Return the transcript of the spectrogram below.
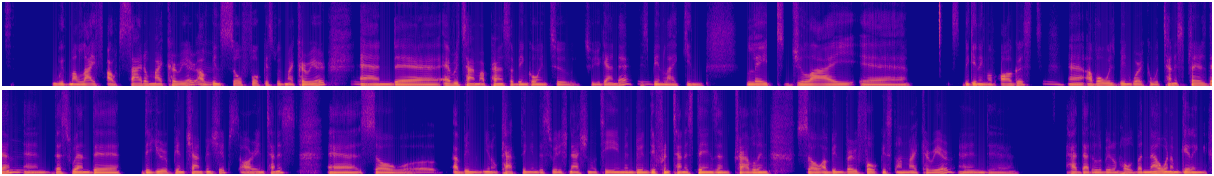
with my life outside of my career? I've Mm. been so focused with my career Mm. and uh, every time my parents have been going to to Uganda, it's been like in late July, uh, beginning of August. Mm. Uh, I've always been working with tennis players then, Mm. and that's when the the European Championships are Mm. in tennis. Uh, so uh, I've been, you know, captaining in the Swedish national team and doing different tennis things and traveling. So I've been very focused on my career and uh, had that a little bit on hold. But now when I'm getting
